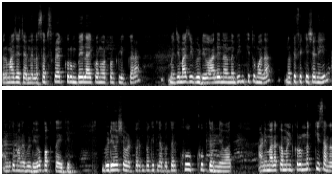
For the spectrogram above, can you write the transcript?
तर माझ्या चॅनलला सबस्क्राईब करून बेल आयकॉनवर पण क्लिक करा. म्हणजे माझे व्हिडिओ आले ना नवीन की तुम्हाला नोटिफिकेशन येईल आणि तुम्हाला व्हिडिओ बघता येतील. व्हिडिओ शेवटपर्यंत बघितल्याबद्दल खूप खूप धन्यवाद. आणि मला कमेंट करून नक्की सांगा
